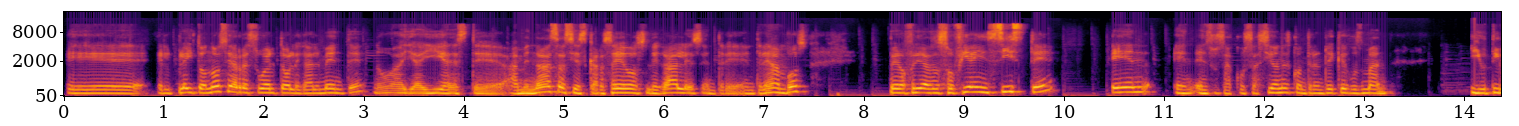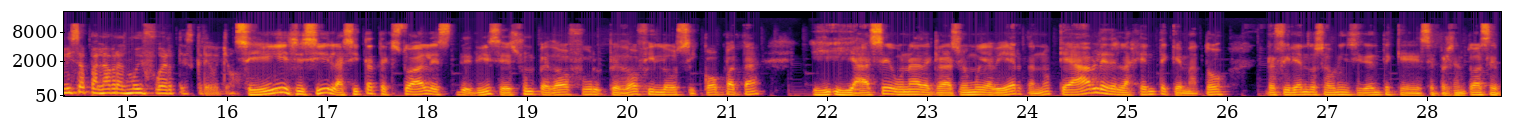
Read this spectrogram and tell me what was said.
Eh, el pleito no se ha resuelto legalmente, ¿no? Hay ahí este, amenazas y escarceos legales entre, entre ambos, pero Frida Sofía insiste en, en, sus acusaciones contra Enrique Guzmán y utiliza palabras muy fuertes, creo yo. Sí, sí, sí, la cita textual es, dice, es un pedófilo, pedófilo psicópata y, y, hace una declaración muy abierta, ¿no? Que hable de la gente que mató, refiriéndose a un incidente que se presentó hace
